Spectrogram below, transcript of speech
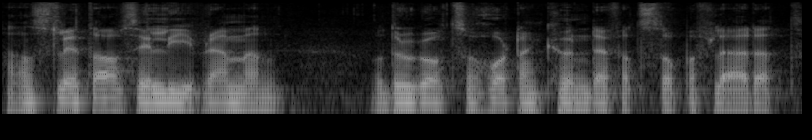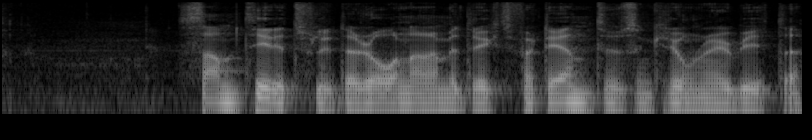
Han slet av sig livremmen och drog åt så hårt han kunde för att stoppa flödet. Samtidigt flydde rånarna med drygt 41 000 kronor i byte.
